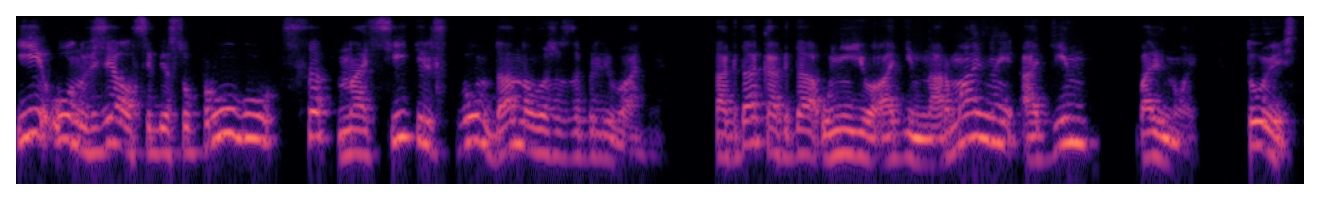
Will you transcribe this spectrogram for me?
и он взял себе супругу с носительством данного же заболевания. Тогда, когда у нее один нормальный, один больной. То есть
